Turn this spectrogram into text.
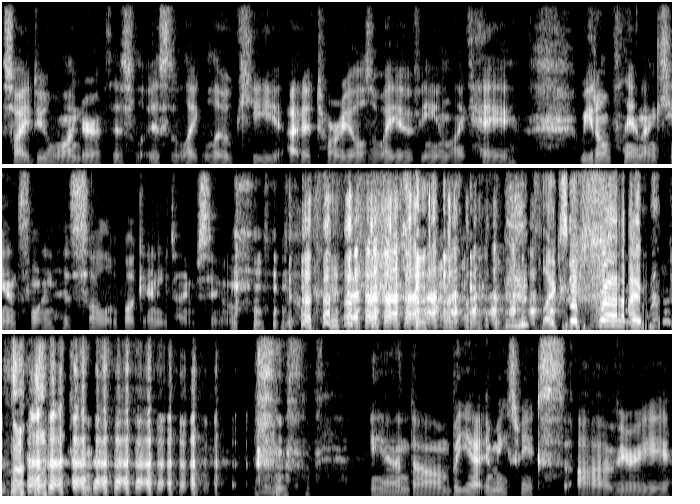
So I do wonder if this is like low key editorial's way of being like, hey, we don't plan on canceling his solo book anytime soon. like, subscribe. and um but yeah it makes me ex- uh very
